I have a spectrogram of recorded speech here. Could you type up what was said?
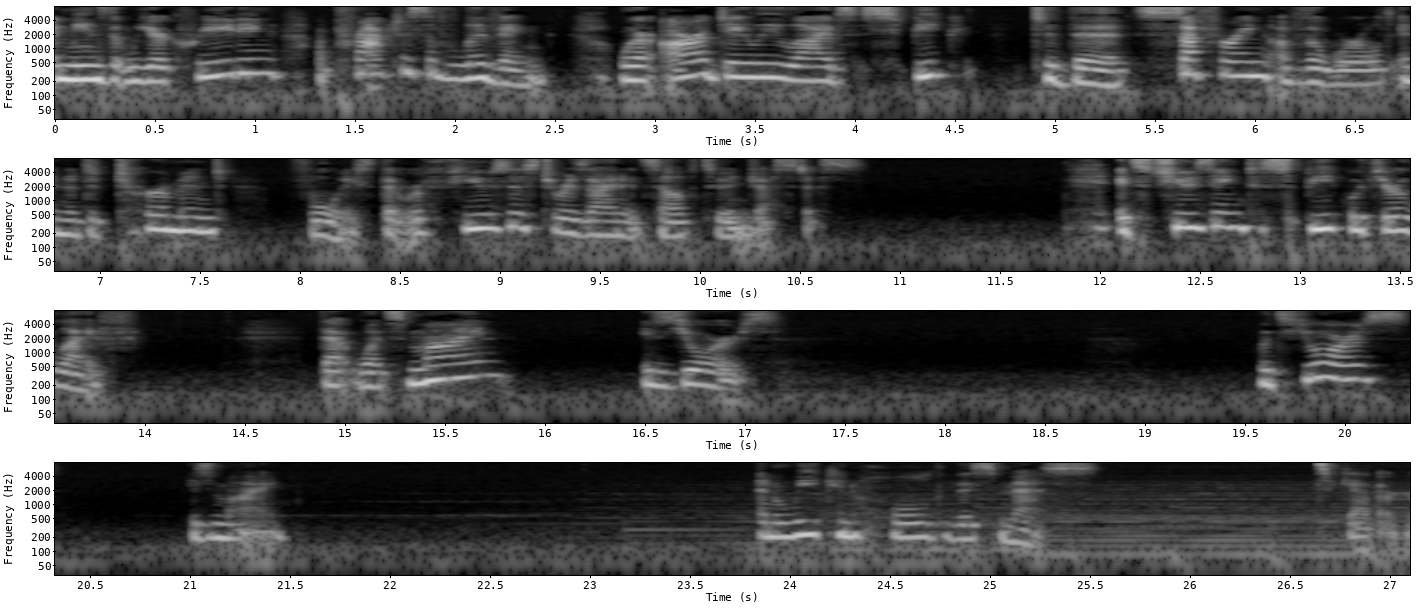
It means that we are creating a practice of living where our daily lives speak to the suffering of the world in a determined voice that refuses to resign itself to injustice. It's choosing to speak with your life that what's mine is yours. What's yours is mine. And we can hold this mess together.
